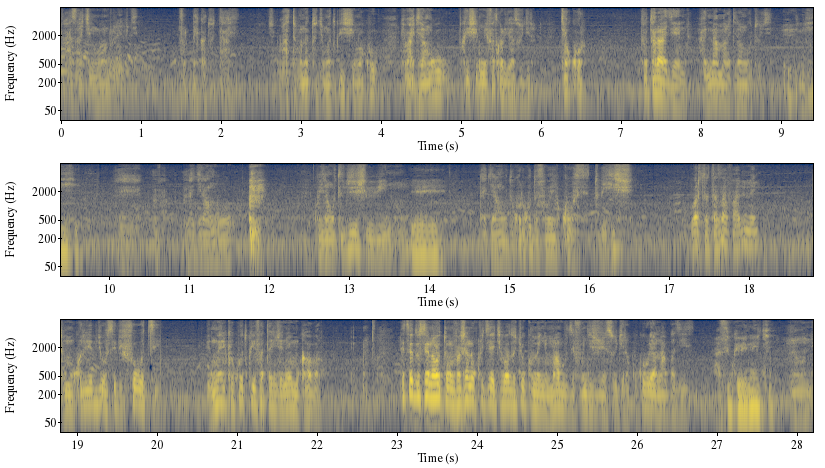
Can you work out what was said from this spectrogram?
Twazakinywa ubundi urebye. Reka dutahe batubona tukinywa twishima ko ntibagira ngo twishimiye ifatwa rya sugira cyakora tutaragenda. Hari inama nagira ngo tujye. Eh, nagira ngo kugira ngo tujijishe ibi bintu Eh, ndagira ngo dukore uko dushoboye kose tubihishe. Ubaye tutazava abimenya tumukorere byose bishobotse. Bimwereke ko twifatanyije nawe mu kababaro. Ndetse duse naho tumufasha no kuri kiriya kibazo cyo kumenya impamvu zifungishije sugira kuko buriya ntabwo azizi. Azibwa ibi ni iki? None.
